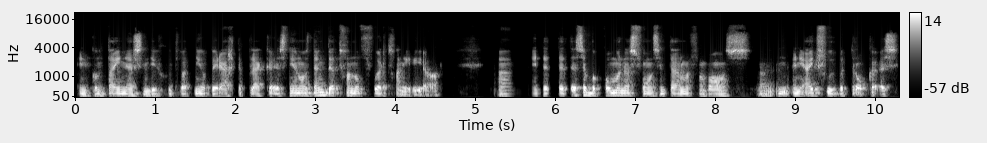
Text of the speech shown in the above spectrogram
en containers en die goed wat nie op die regte plekke is nie en ons dink dit gaan nog voortgaan hierdie jaar. Uh en dit dit is 'n bekommernis vir ons in terme van waar ons uh, in in die uitvoer betrokke is.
